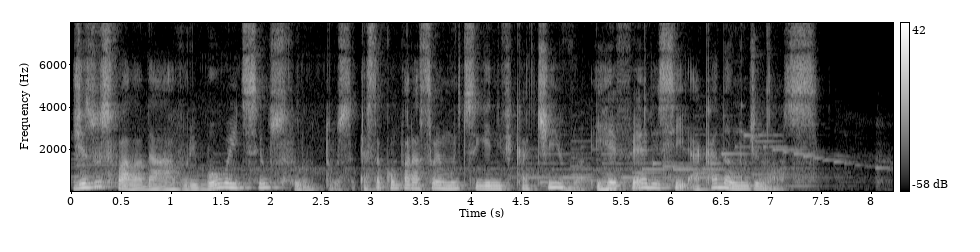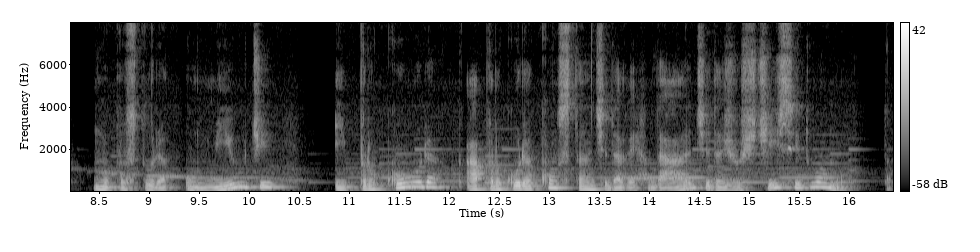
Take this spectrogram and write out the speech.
Jesus fala da árvore boa e de seus frutos. Essa comparação é muito significativa e refere-se a cada um de nós. Uma postura humilde e procura a procura constante da verdade, da justiça e do amor. Então,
